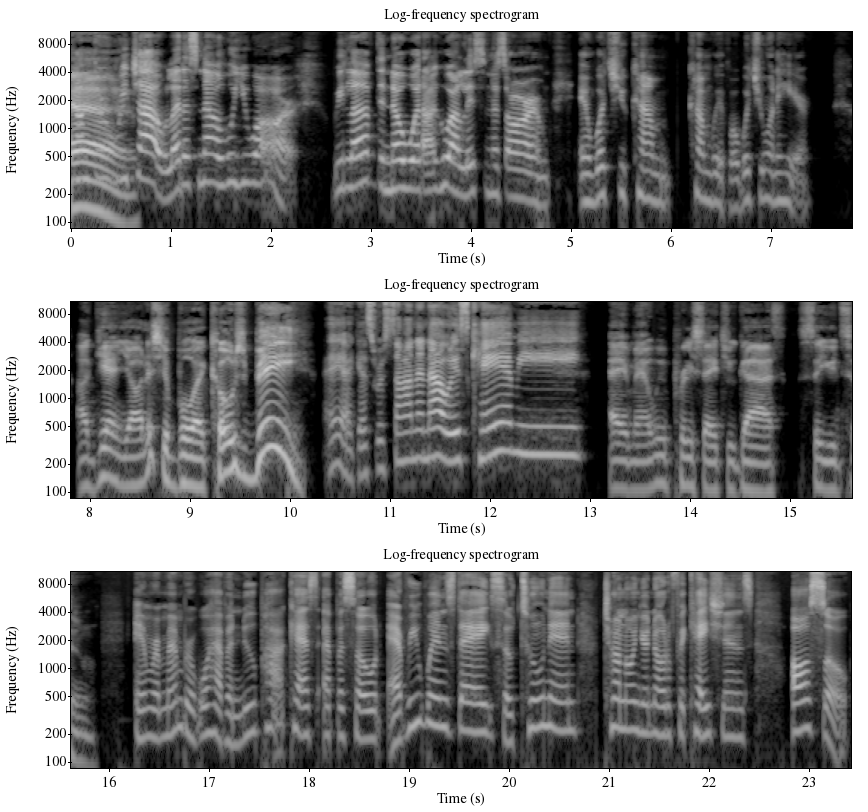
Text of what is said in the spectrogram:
Come through, reach out, let us know who you are. We love to know what our, who our listeners are and, and what you come come with or what you want to hear. Again, y'all, this your boy Coach B. Hey, I guess we're signing out. It's Cammy. Hey man, we appreciate you guys. See you soon. And remember, we'll have a new podcast episode every Wednesday. So tune in, turn on your notifications. Also,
